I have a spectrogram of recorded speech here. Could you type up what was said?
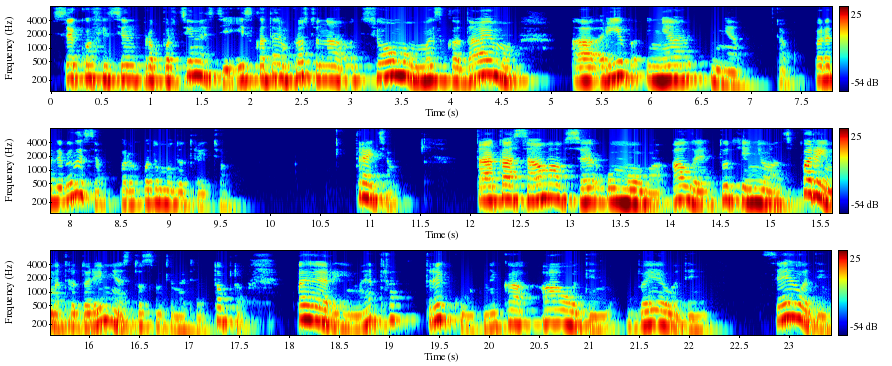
Все коефіцієнт пропорційності. І складаємо просто на цьому ми складаємо рівняння. Так, передивилися? Переходимо до третього. Третє. Така сама все умова. Але тут є нюанс. Периметр дорівнює 100 см. Тобто периметр трикутника А1, Б1, С1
